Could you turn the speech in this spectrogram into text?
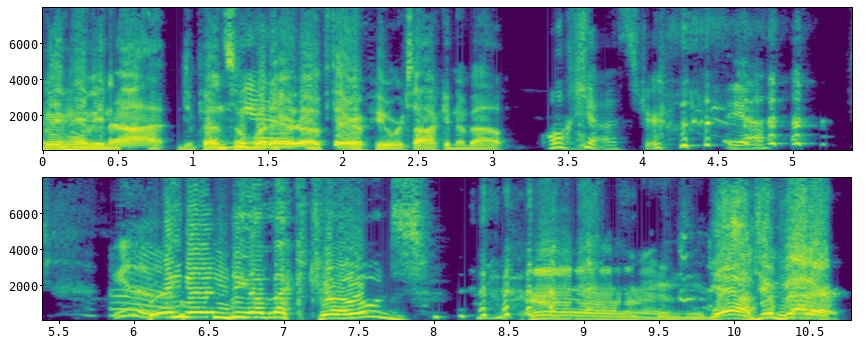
Maybe, maybe not. Depends on what Yeah. era of therapy we're talking about. Oh yeah, that's true. Yeah. Uh, Bring in the electrodes. Yeah, do better.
